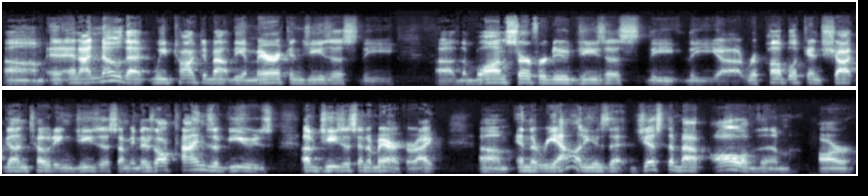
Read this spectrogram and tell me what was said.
um, and, and, I know that we've talked about the American Jesus, the uh, the blonde surfer dude Jesus, the the uh, Republican shotgun toting Jesus. I mean, there's all kinds of views of Jesus in America, right? Um, and the reality is that just about all of them are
